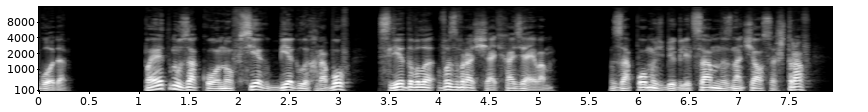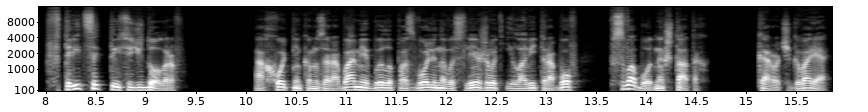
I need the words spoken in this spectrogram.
года. По этому закону всех беглых рабов следовало возвращать хозяевам. За помощь беглецам назначался штраф в 30 тысяч долларов. Охотникам за рабами было позволено выслеживать и ловить рабов в свободных штатах. Короче говоря,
